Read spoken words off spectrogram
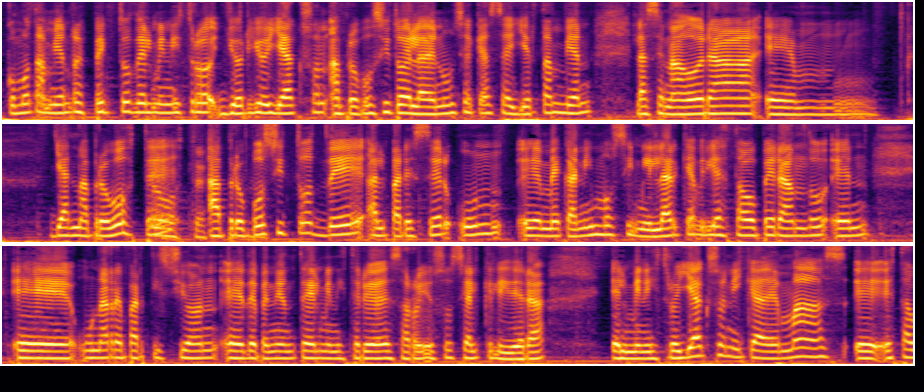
como también respecto del ministro Giorgio Jackson a propósito de la denuncia que hace ayer también la senadora em, Yarna Proboste, Proboste. a propósito de, al parecer, un eh, mecanismo similar que habría estado operando en eh, una repartición eh, dependiente del Ministerio de Desarrollo Social que lidera el ministro Jackson y que además eh, esta,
